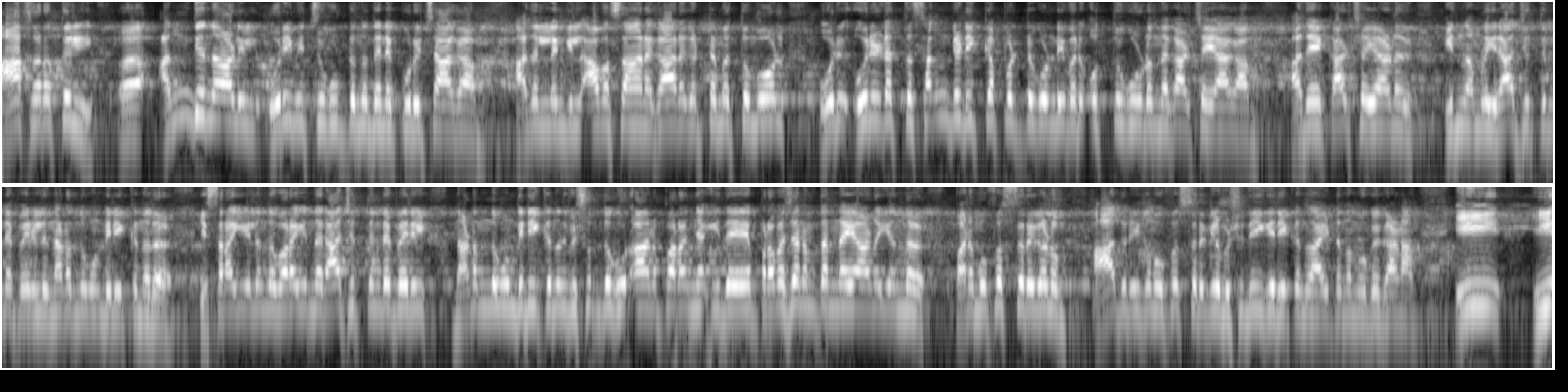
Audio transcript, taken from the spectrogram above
ആഹ്റത്തിൽ അന്ത്യനാളിൽ ഒരുമിച്ച് കൂട്ടുന്നതിനെ കുറിച്ചാകാം. അതല്ലെങ്കിൽ അവസാന കാലഘട്ടം എത്തുമ്പോൾ ഒരു ഒരിടത്ത് സംഘടിക്കപ്പെട്ടുകൊണ്ട് ഇവർ ഒത്തുകൂടുന്ന കാഴ്ചയാകാം. അതേ കാഴ്ചയാണ് ഇന്ന് നമ്മൾ ഈ രാജ്യത്തിന്റെ പേരിൽ നടന്നുകൊണ്ടിരിക്കുന്നത്. ഇസ്രായേൽ എന്ന് പറയുന്ന രാജ്യത്തിന്റെ പേരിൽ നടന്നുകൊണ്ടിരിക്കുന്നത് വിശുദ്ധ ഖുർആൻ പറഞ്ഞ ഇതേ പ്രവചനം തന്നെയാണ് എന്ന് പല മുഫസ്സിറുകളും ആധുനിക മുഫസ്സിറുകൾ വിശദീകരിക്കുന്നതായിട്ട് നമുക്ക് കാണാം. ഈ ഈ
